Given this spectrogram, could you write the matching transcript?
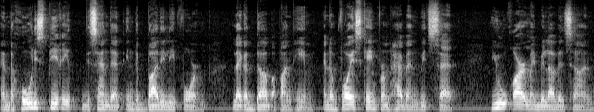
and the Holy Spirit descended in the bodily form like a dove upon him. And a voice came from heaven which said, You are my beloved Son,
